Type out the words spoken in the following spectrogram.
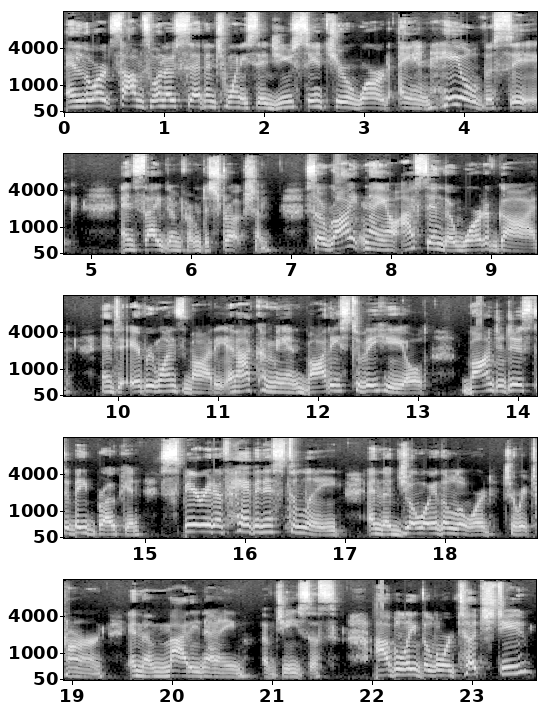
And Lord, Psalms 107, 20 said, you sent your word and healed the sick and saved them from destruction. So right now, I send the word of God into everyone's body and I command bodies to be healed, bondages to be broken, spirit of heaviness to leave, and the joy of the Lord to return in the mighty name of Jesus. I believe the Lord touched you.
